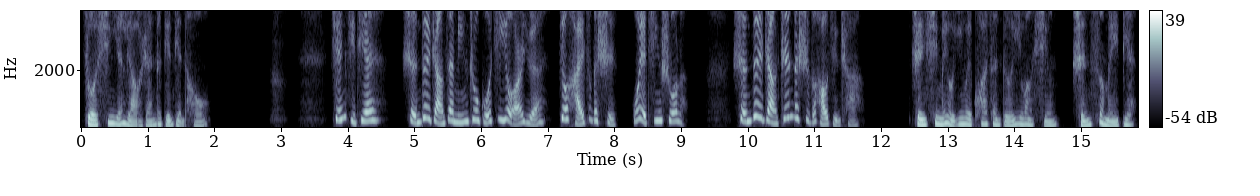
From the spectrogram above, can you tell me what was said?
左心言了然的点点头。前几天，沈队长在明珠国际幼儿园救孩子的事，我也听说了。沈队长真的是个好警察。沈西没有因为夸赞得意忘形，神色没变。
